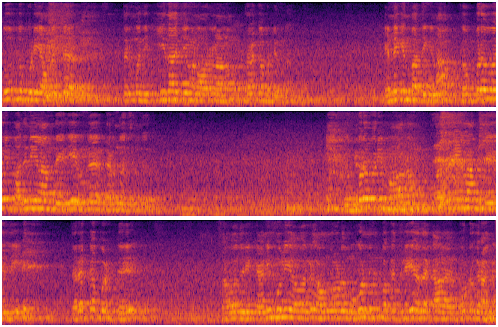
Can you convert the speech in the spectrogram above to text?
தூத்துக்குடி அமைச்சர் திருமதி கீதா ஜீவன் அவர்களாலும் திறக்கப்பட்டிருந்தது. என்னைக்குன்னு பார்த்தீங்கன்னா பிப்ரவரி பதினேழாம் தேதி இவங்க திறந்து வச்சிருந்தது. பிப்ரவரி மாதம் பதினேழாம் தேதி திறக்கப்பட்டு சகோதரி கனிமொழி அவர்கள் அவங்களோட முகநூல் பக்கத்திலேயே அதை கா போட்டிருக்கிறாங்க.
